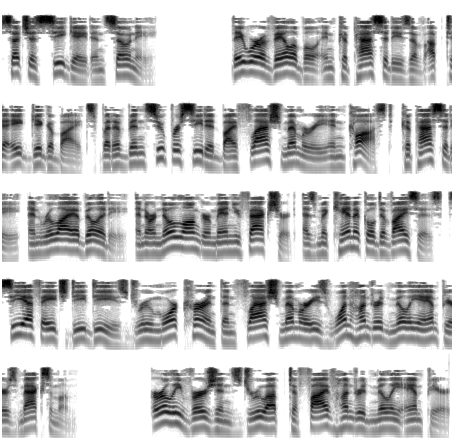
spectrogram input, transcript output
such as Seagate and Sony. They were available in capacities of up to 8 GB but have been superseded by flash memory in cost, capacity, and reliability, and are no longer manufactured. As mechanical devices, CFHDDs drew more current than flash memory's 100 mA maximum. Early versions drew up to 500 mA,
